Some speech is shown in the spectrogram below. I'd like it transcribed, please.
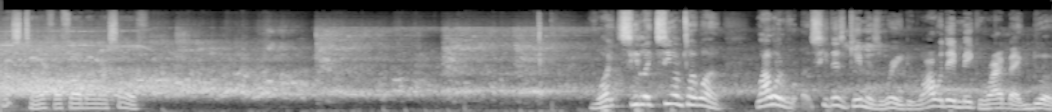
That's tough. I fell down myself. What? See, like, see what I'm talking about? Why would see this game is rigged? Why would they make Ryback do a,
